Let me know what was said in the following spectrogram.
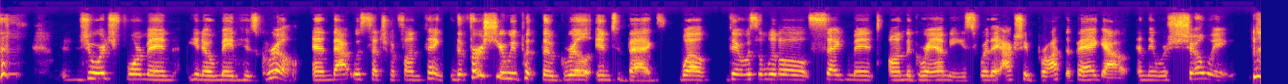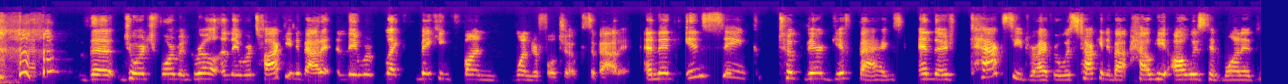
George Foreman, you know, made his grill. And that was such a fun thing. The first year we put the grill into bags, well, there was a little segment on the Grammys where they actually brought the bag out and they were showing the George Foreman grill and they were talking about it and they were like making fun, wonderful jokes about it. And then NSYNC took their gift bags and the taxi driver was talking about how he always had wanted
